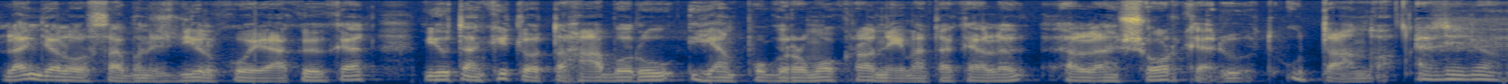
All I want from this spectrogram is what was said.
Lengyelországban is gyilkolják őket, miután kitört a háború, ilyen pogromokra a németek ellen, ellen sor került utána. Ez így van.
